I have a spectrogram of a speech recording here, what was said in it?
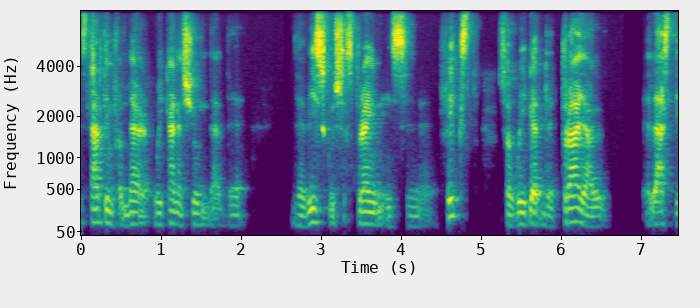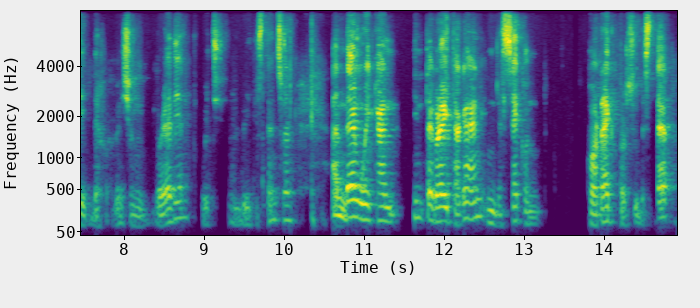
starting from there, we can assume that the, the viscous strain is uh, fixed. So we get the trial elastic deformation gradient, which will be this tensor. And then we can integrate again in the second corrector substep,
